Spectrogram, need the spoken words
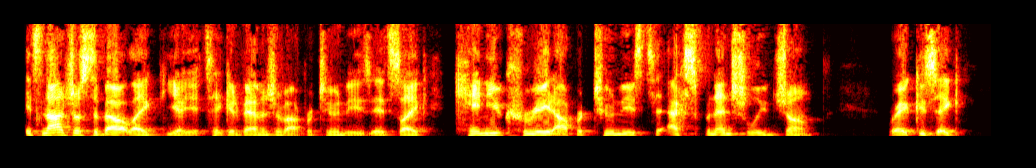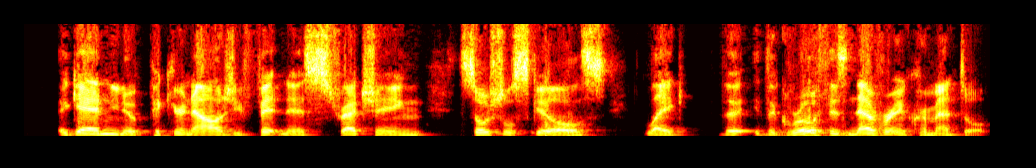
it's not just about like yeah you take advantage of opportunities. It's like can you create opportunities to exponentially jump right? Because like again you know pick your analogy fitness stretching social skills like the the growth is never incremental.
